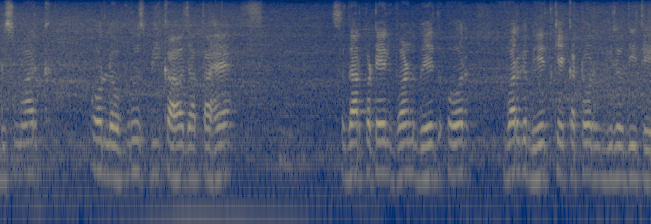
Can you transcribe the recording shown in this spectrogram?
बिस्मार्क और लोहपुरुष भी कहा जाता है। सरदार पटेल वर्ण भेद और वर्ग भेद के कठोर विरोधी थे।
